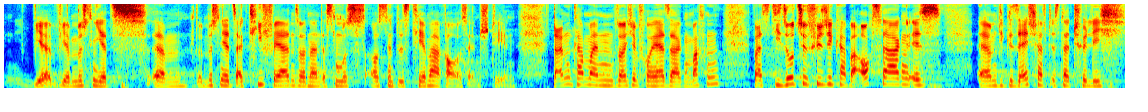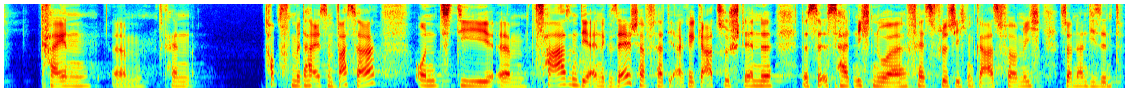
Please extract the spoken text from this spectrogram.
wir, wir, müssen jetzt, ähm, wir müssen jetzt aktiv werden, sondern das muss aus dem System heraus entstehen. Dann kann man solche Vorhersagen machen. Was die Soziophysiker aber auch sagen, ist, ähm, die Gesellschaft ist natürlich kein, ähm, kein Topf mit heißem Wasser und die ähm, Phasen, die eine Gesellschaft hat, die Aggregatzustände, das ist halt nicht nur festflüssig und gasförmig, sondern die sind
